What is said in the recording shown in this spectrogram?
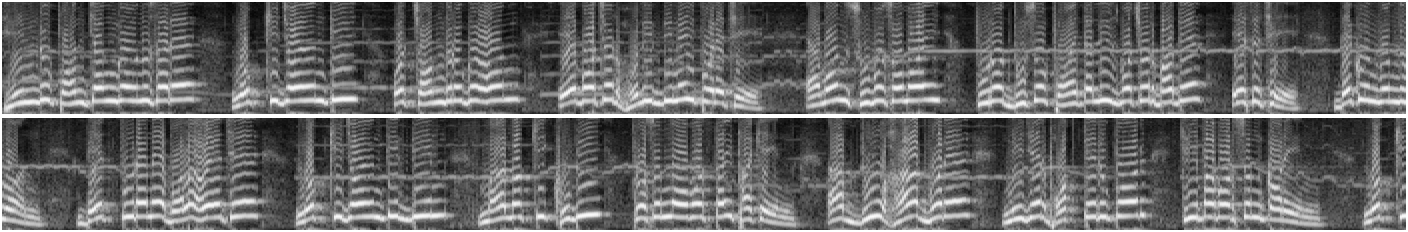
হিন্দু পঞ্চাঙ্গ অনুসারে লক্ষ্মী জয়ন্তী ও চন্দ্রগ্রহণ এবছর হোলির দিনেই পড়েছে। এমন শুভ সময় পুরো দুশো পঁয়তাল্লিশ বছর বাদে এসেছে। দেখুন বন্ধুগণ বেদ পুরাণে বলা হয়েছে, লক্ষ্মী জয়ন্তীর দিন মা লক্ষ্মী খুবই প্রসন্ন অবস্থায় থাকেন আর দু হাত ভরে নিজের ভক্তের উপর কৃপা বর্ষণ করেন। লক্ষ্মী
